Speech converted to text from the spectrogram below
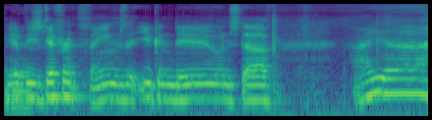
You have these different themes that you can do and stuff. I uh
